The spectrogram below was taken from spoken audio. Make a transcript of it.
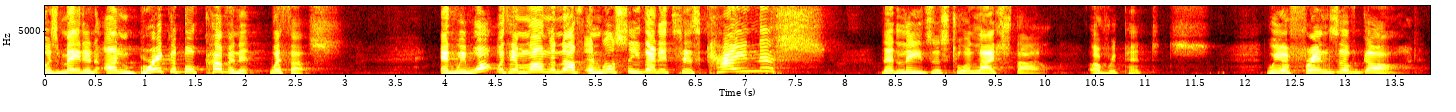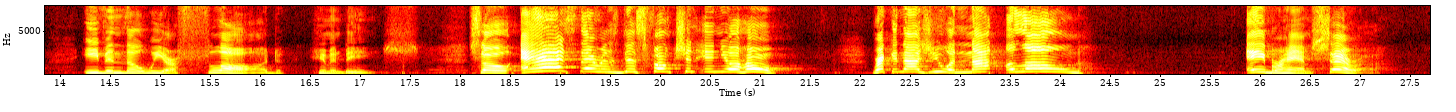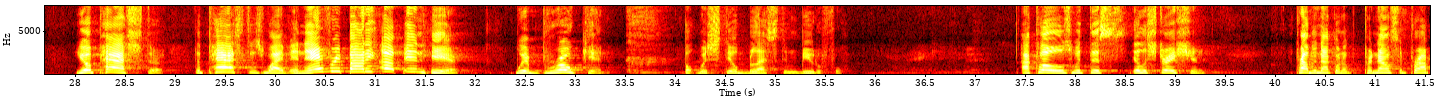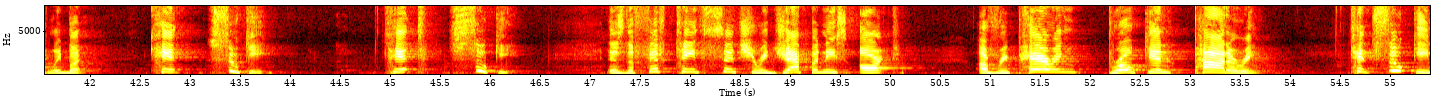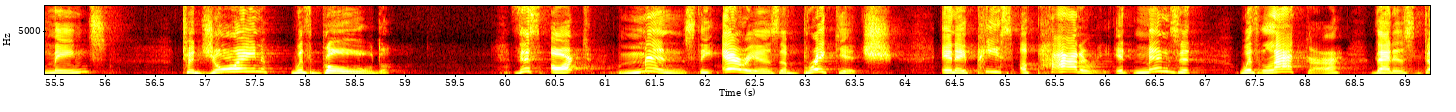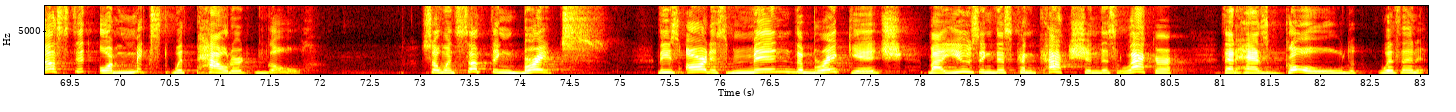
has made an unbreakable covenant with us. And we walk with him long enough, and we'll see that it's his kindness that leads us to a lifestyle of repentance. We are friends of God, even though we are flawed human beings. So, as there is dysfunction in your home, recognize you are not alone. Abraham, Sarah, your pastor, the pastor's wife, and everybody up in here, we're broken, but we're still blessed and beautiful. I close with this illustration. Probably not going to pronounce it properly, but Kent Suki. Kent Suki is the 15th century Japanese art of repairing broken pottery. Kintsugi means to join with gold. This art mends the areas of breakage in a piece of pottery. It mends it with lacquer that is dusted or mixed with powdered gold. So when something breaks, these artists mend the breakage by using this concoction, this lacquer that has gold within it.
